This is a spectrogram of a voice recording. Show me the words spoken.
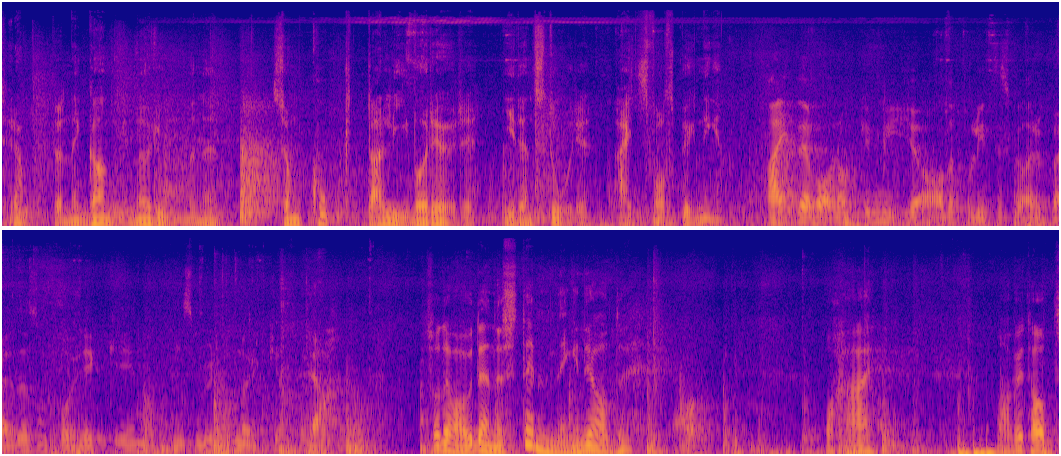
trappene, gangene og rommene som kokte av liv og røre i den store Eidsvollsbygningen. Nei, det var nok mye av det politiske arbeidet som foregikk i nattens mulm og mørke. Ja. Så det var jo denne stemningen de hadde. Og her Nå har vi tatt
